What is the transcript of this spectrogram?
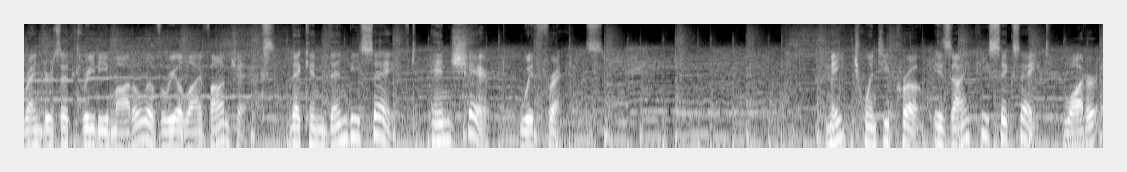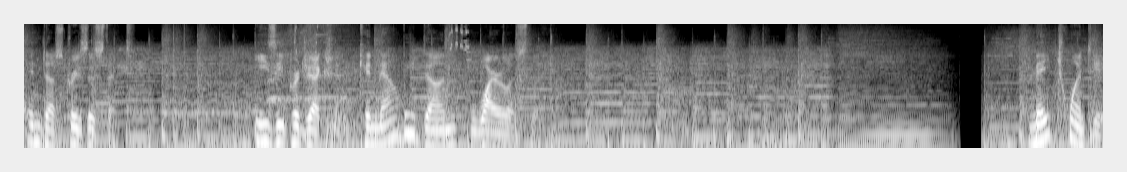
renders a 3D model of real-life objects that can then be saved and shared with friends. Mate 20 Pro is IP68 water and dust resistant. Easy projection can now be done wirelessly. Mate 20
